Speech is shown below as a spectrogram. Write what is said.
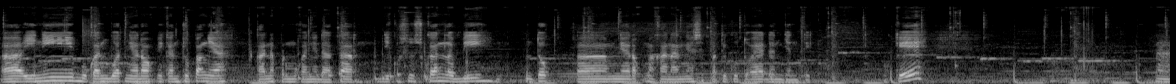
uh, ini bukan buat nyerok ikan cupang ya, karena permukaannya datar. Dikhususkan lebih untuk uh, menyerok makanannya seperti kutu air dan jentik. Oke. Nah,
